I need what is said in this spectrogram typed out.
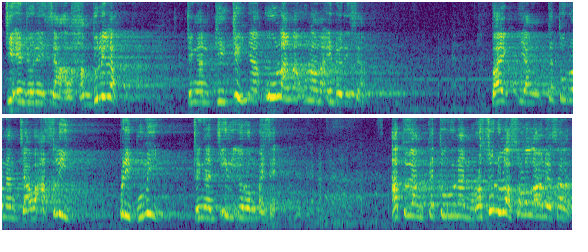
Di Indonesia Alhamdulillah. Dengan gigihnya ulama-ulama Indonesia baik yang keturunan Jawa asli pribumi dengan ciri irung pesek. Atau yang keturunan Rasulullah Sallallahu Alaihi Wasallam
